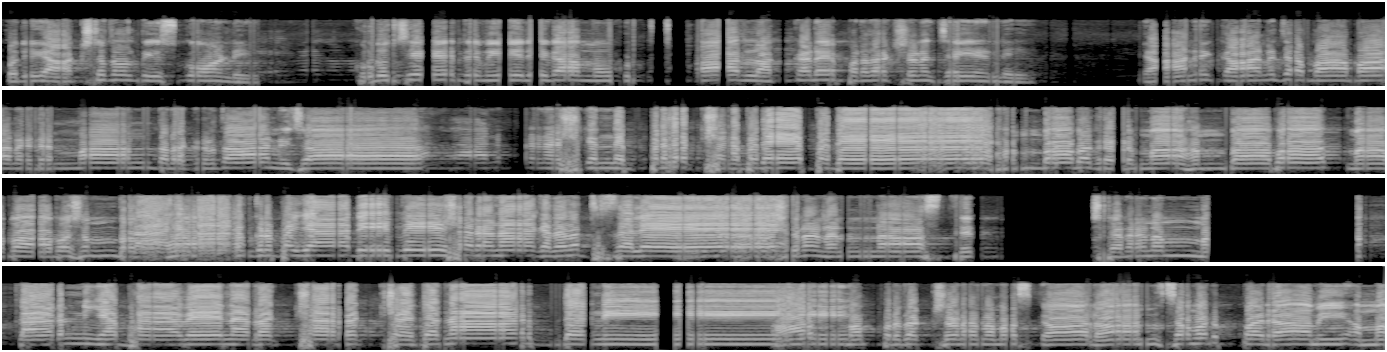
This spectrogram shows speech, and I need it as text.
కొద్దిగా అక్షతలు తీసుకోండి. కుడి చేతి మీదుగా మూడు సార్లు అక్కడే ప్రదక్షిణ చేయండి. యాని కానిచ పాపాన జన్మాంతర కృతాని చ ప్రణశ్కంది ప్రదక్షిణ పదే పదే హంబాబ కర్మ హంబాబాత్మా పాప రాహిమాన్ కృపయా దేవీ శరణాగతవత్సలే శరణన్నాస్తి శరణం కారుణ్యభావేన రక్ష రక్ష జనార్దనీ ఆత్మ ప్రదక్షిణ నమస్కారాన్ సమర్పయామి అమ్మ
